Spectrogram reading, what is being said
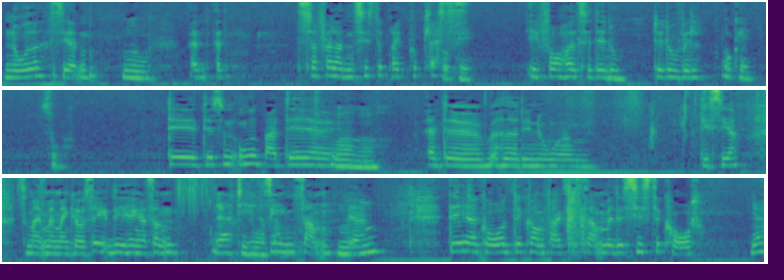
noder, siger den, Mm. at, at så falder den sidste brik på plads Okay, i forhold til det, du, Mm. det, du vil. okay. Super. Det, det er sådan umiddelbart det, øh, Mm. at, øh, hvad hedder det nu, øh, de siger. Så man, men man kan jo se, at de hænger sådan Ja, de hænger fint sammen. Mhm. Ja. Det her kort, det kom faktisk sammen med det sidste kort. Ja.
